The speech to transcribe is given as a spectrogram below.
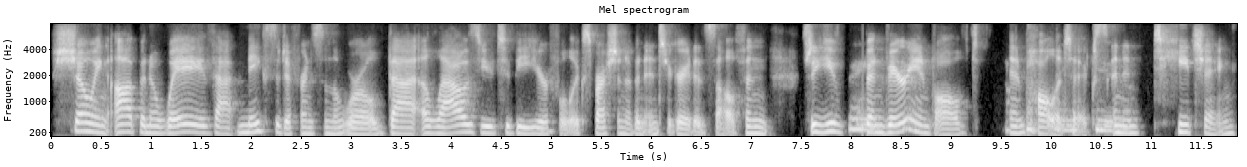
showing up in a way that makes a difference in the world that allows you to be your full expression of an integrated self. And so you've been very involved in politics and in teaching.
